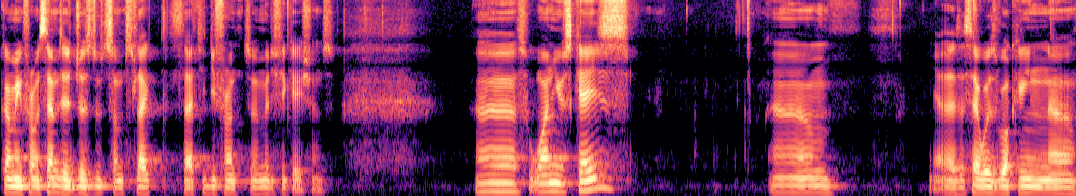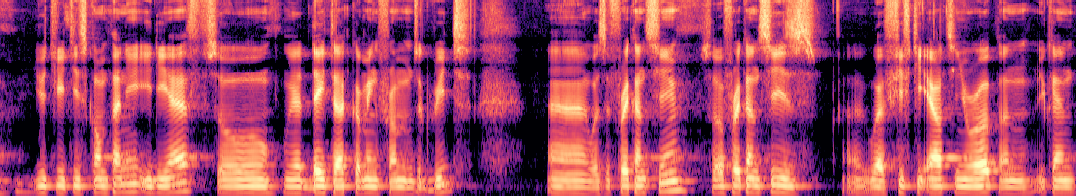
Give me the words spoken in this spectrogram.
coming from them, they just do some slight, slightly different uh, modifications. Uh, so one use case. Um, yeah, as I said, I was working utilities company, EDF, so we had data coming from the grid. Uh, was the frequency. So frequency is, uh, we have 50 hertz in Europe, and you can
